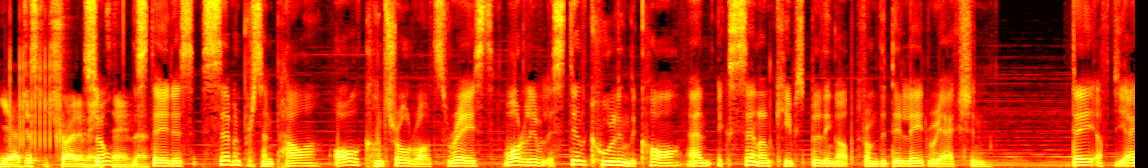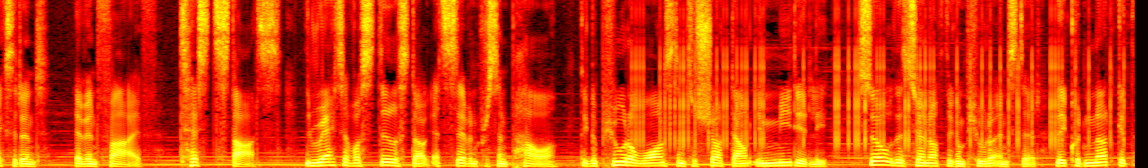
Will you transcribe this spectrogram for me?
Yeah, just to try to maintain so, the that. state is 7% power, all control rods raised, water level is still cooling the core, and xenon keeps building up from the delayed reaction. Day of the accident, event 5. Test starts. The reactor was still stuck at 7% power. The computer wants them to shut down immediately, so they turn off the computer instead. They could not get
